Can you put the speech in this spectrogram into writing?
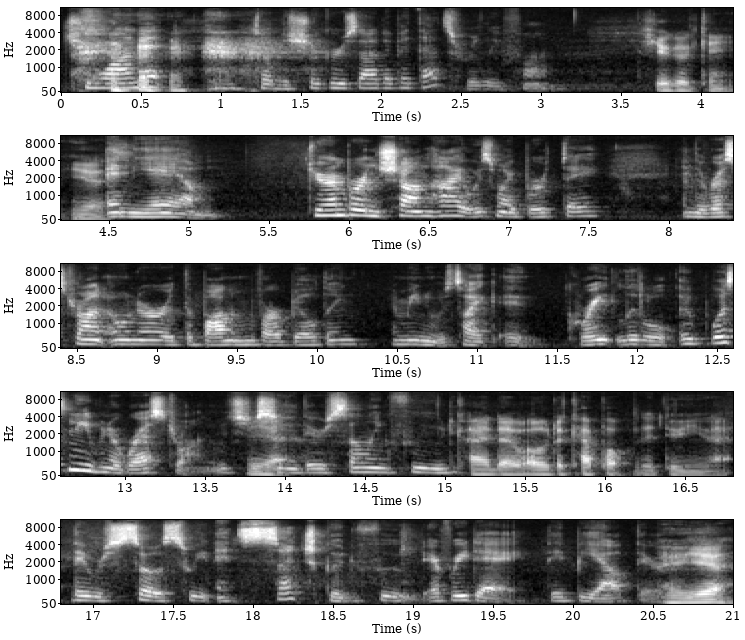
chew on it until the sugar's out of it. That's really fun. Sugar cane. Yes. And yam. Do you remember in Shanghai, it was my birthday, and the restaurant owner at the bottom of our building? I mean, it was like a great little, it wasn't even a restaurant. It was just, Yeah. you know, they were selling food. kind of older couple they're doing that. They were so sweet and such good food every day. They'd be out there. Uh, yeah.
